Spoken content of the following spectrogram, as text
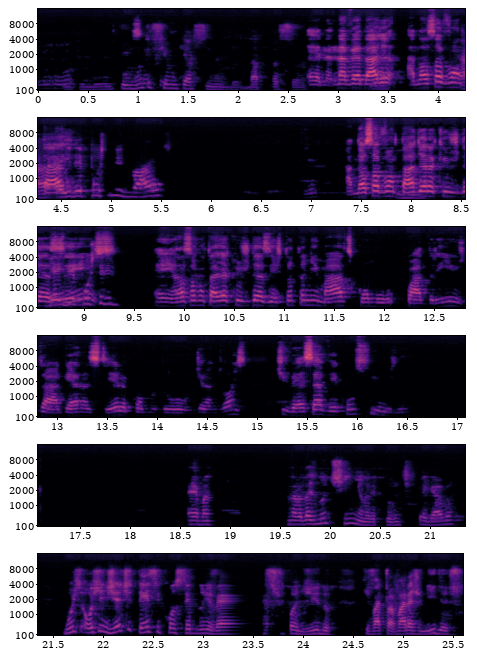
Uhum. Tem muito Sim. filme que é assim, né, da adaptação. É, na verdade, é. a nossa vontade. Aí depois ele vai. A nossa vontade uhum. era que os desenhos. E aí depois ele... é, a nossa vontade era que os desenhos, tanto animados como quadrinhos da Guerra nas Estrelas, como do Indiana Jones, tivesse a ver com os filmes, né? É, mas na verdade não tinha, né? A gente pegava hoje em dia a gente tem esse conceito do universo expandido, que vai para várias mídias.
